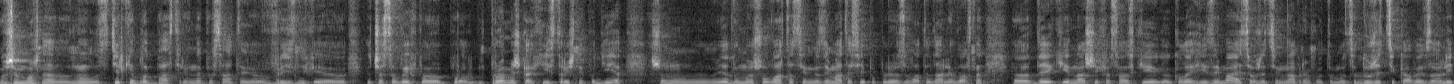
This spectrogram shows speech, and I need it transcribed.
вже можна ну, стільки блокбастерів написати в різних е, часових е, проміжках і історичних подіях, що ну, я думаю, що варто цим займатися і популяризувати далі. Власне, е, деякі наші херсонські колеги займаються вже цим напрямком, тому це дуже цікавий взагалі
